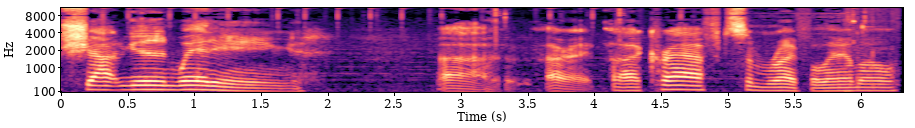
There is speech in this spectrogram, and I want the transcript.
Shotgun wedding. Uh, alright. Uh, craft some rifle ammo.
